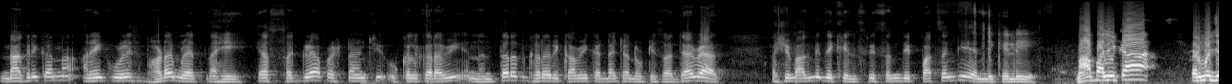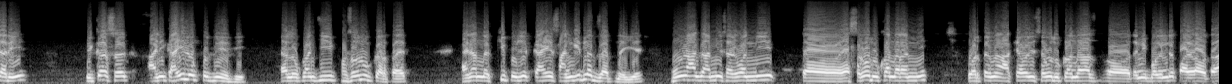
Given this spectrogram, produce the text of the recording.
नागरिकांना अनेक वेळेस भाडं मिळत नाही. या सगळ्या प्रश्नांची उकल करावी नंतरच घरं रिकामी करण्याच्या नोटिसा द्याव्यात अशी मागणी देखील श्री संदीप पाचंगे यांनी केली. महापालिका कर्मचारी विकासक आणि काही लोकप्रतिनिधी या लोकांची फसवणूक करतायत. यांना नक्की प्रोजेक्ट काही सांगितलंच जात नाहीये. म्हणून आज आम्ही सर्वांनी या सर्व दुकानदारांनी वर्तमान नाक्यावरील सर्व दुकानदार त्यांनी बंद पाळला होता.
